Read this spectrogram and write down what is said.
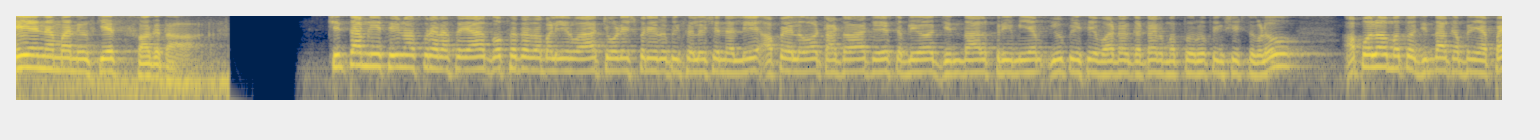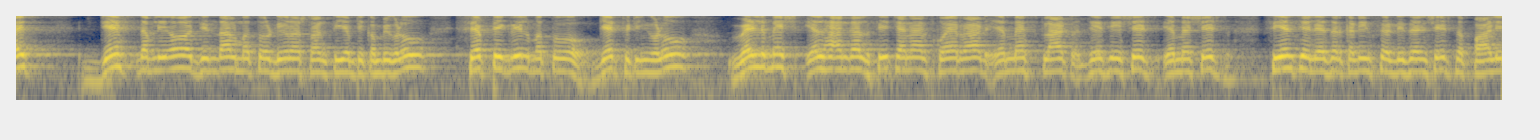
ಎ ಎನ್ ಎಂ ಆರ್ ನ್ಯೂಸ್ಗೆ ಸ್ವಾಗತ. ಚಿಂತಾಮಣಿ ಶ್ರೀನಿವಾಸಪುರ ರಸ್ತೆಯ ಗೋಪ್ಸದ ಬಳಿ ಇರುವ ಚೋಡೇಶ್ವರಿ ರೂಪಿಂಗ್ ಸೊಲ್ಯೂಷನ್ನಲ್ಲಿ Apollo, Tata, J S W, Jindal, premium, U P C, water gutter ಮತ್ತು ರೂಪಿಂಗ್ ಶೀಟ್ಸ್ಗಳು, ಅಪೋಲೋ ಮತ್ತು ಜಿಂದಾಲ್ ಕಂಪನಿಯ pipes, J S W, Jindal ಮತ್ತು Duro strong T M T ಕಂಬಿಗಳು, ಸೇಫ್ಟಿ ಗ್ರಿಲ್ ಮತ್ತು ಗೇಟ್ ಫಿಟ್ಟಿಂಗ್ಗಳು weld mesh, L angle, C channel, square rod M S flat J C sheets M S sheets C N C laser cuttings, design sheets,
